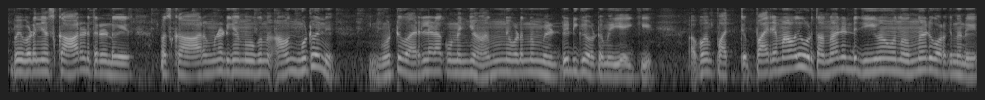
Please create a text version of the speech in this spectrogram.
അപ്പോൾ ഇവിടെ ഞാൻ സ്കാർ എടുത്തിട്ടുണ്ട് ഗൈസ് അപ്പോൾ സ്കാറും കൂടെ അടിക്കാൻ നോക്കുന്നു. അവൻ ഇങ്ങോട്ട് വന്ന്. ഇങ്ങോട്ട് വരലടാ കൊണ്ട് ഞാൻ ഇവിടെ നിന്ന് മെഡിടിക്കും മര്യാദയ്ക്ക്. അപ്പം പറ്റ പരമാവധി കൊടുത്തു. എന്നാലും എന്റെ ജീവൻ അവൻ നന്നായിട്ട് കുറയ്ക്കുന്നുണ്ട്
